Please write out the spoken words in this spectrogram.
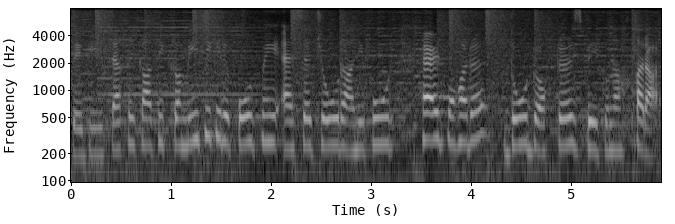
दे दी। तहकीकती कमेटी की रिपोर्ट में S H O Ranipur, head मुहर्र दो डॉक्टर्स बेगुनाह करार।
